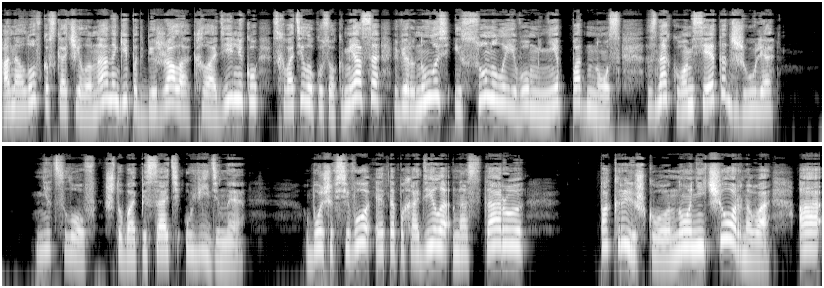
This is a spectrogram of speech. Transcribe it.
Она ловко вскочила на ноги, подбежала к холодильнику, схватила кусок мяса, вернулась и сунула его мне под нос. «Знакомься, это Джуля». Нет слов, чтобы описать увиденное. Больше всего это походило на старую покрышку, но не черного, а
